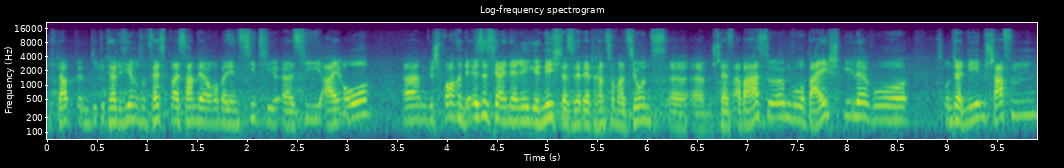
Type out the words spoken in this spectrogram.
ich glaube, im Digitalisierungs- und Festpreis haben wir auch über den CIO äh, ähm, gesprochen. Der ist es ja in der Regel nicht, das ist ja der Transformationschef. Äh, ähm, aber hast du irgendwo Beispiele, wo das Unternehmen schaffen,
